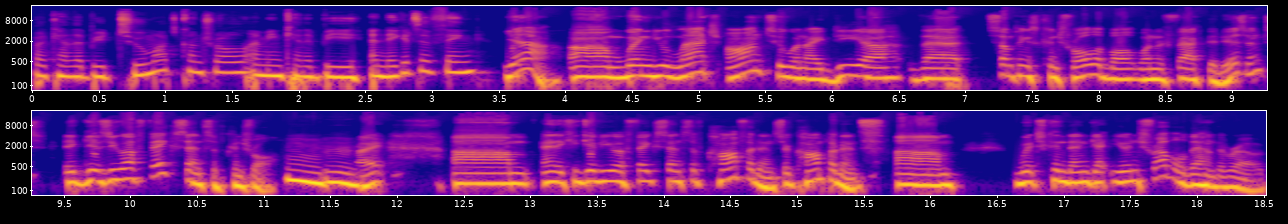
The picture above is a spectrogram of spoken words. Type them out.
But can there be too much control? I mean, can it be a negative thing? Yeah. Um, when you latch onto an idea that something's controllable when in fact it isn't, it gives you a fake sense of control, hmm. right? Um, and it can give you a fake sense of confidence or competence. Um, which can then get you in trouble down the road.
